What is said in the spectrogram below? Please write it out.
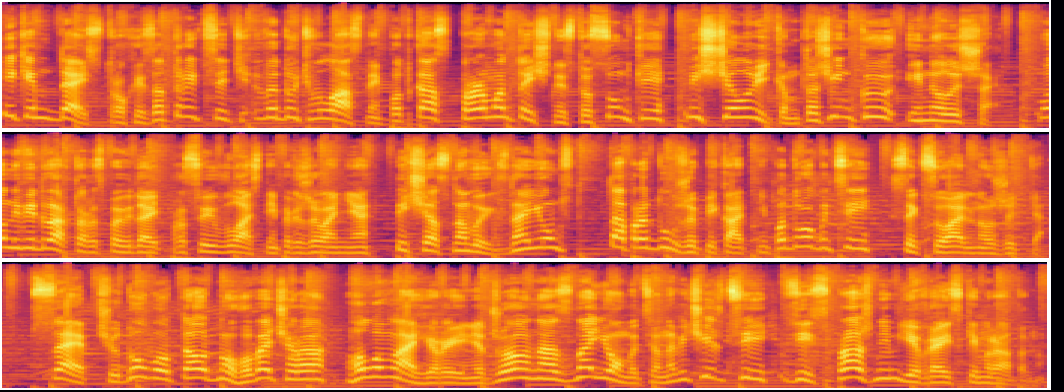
яким десь трохи за 30, ведуть власний подкаст про романтичні стосунки між чоловіком та жінкою і не лише. Вони відверто розповідають про свої власні переживання під час нових знайомств та про дуже пікантні подробиці сексуального життя. Все чудово, та одного вечора головна героїня Джоанна знайомиться на вечірці зі справжнім єврейським рабином.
